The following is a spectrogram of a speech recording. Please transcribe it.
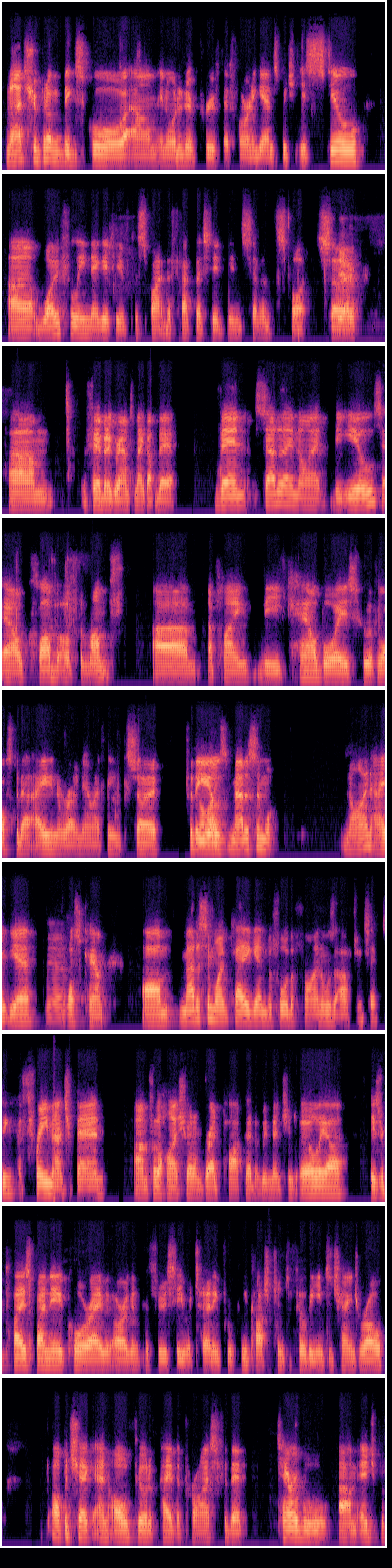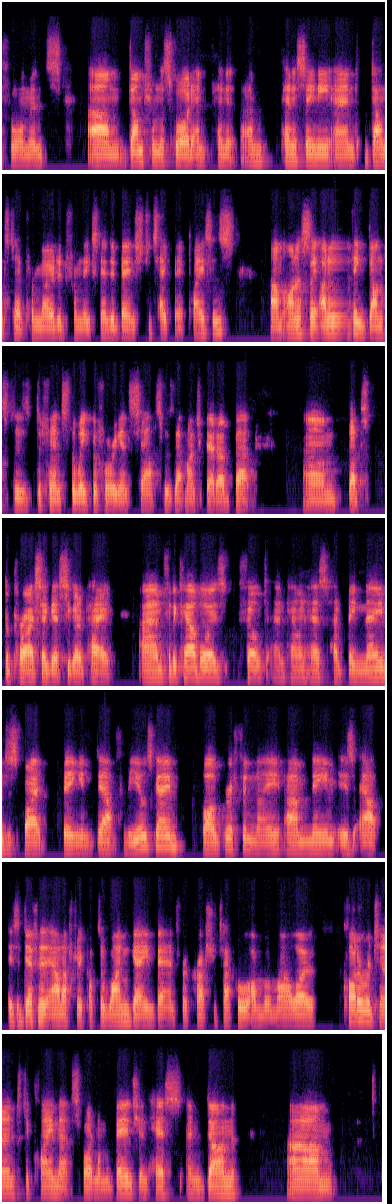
Knights should put up a big score um, in order to prove their for and against, which is still uh, woefully negative despite the fact they sit in seventh spot. So, yeah. um, a fair bit of ground to make up there. Then Saturday night, the Eels, our club of the month, um, are playing the Cowboys, who have lost about eight in a row now, I think. So for the nine. Eels, Matterson, nine, eight, yeah, yeah. lost count. Um, Matterson won't play again before the finals after accepting a three match ban um, for the high shot on Brad Parker that we mentioned earlier. He's replaced by Niukore with Oregon Kaufusi returning from concussion to fill the interchange role. Opacic and Oldfield have paid the price for their terrible um, edge performance, um, dumped from the squad, and Pen- um, Penisini and Dunster promoted from the extended bench to take their places. Um, honestly, I don't think Dunster's defense the week before against Souths was that much better, but um, that's the price I guess you got to pay. Um, for the Cowboys, Feldt and Coen Hess have been named despite being in doubt for the Eels game, while Griffin um, Neame is out is a definite out after he copped a one game ban for a crusher tackle on Maumalo. Cotter returns to claim that spot on the bench, and Hess and Dunn um,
